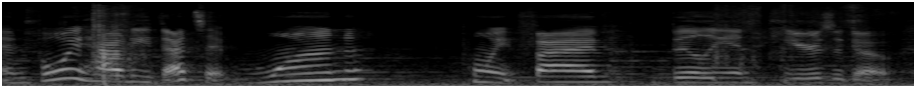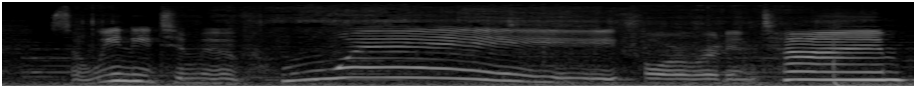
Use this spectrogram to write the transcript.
And boy howdy, that's at 1.5 billion years ago. So we need to move way forward in time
